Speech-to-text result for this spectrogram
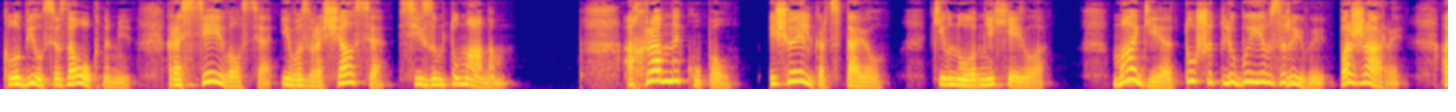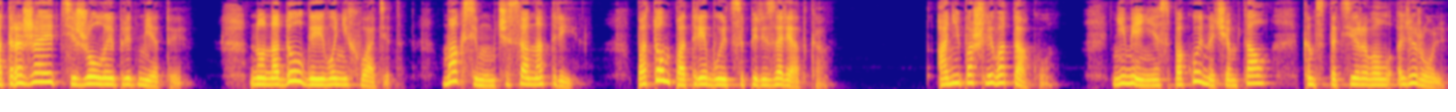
клубился за окнами, рассеивался и возвращался сизым туманом. «Охранный купол. Еще Эльгард ставил», — кивнула мне Хейла. «Магия тушит любые взрывы, пожары, отражает тяжелые предметы. Но надолго его не хватит, максимум часа на три. Потом потребуется перезарядка». Они пошли в атаку. Не менее спокойно, чем Тал, констатировал Лероль.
